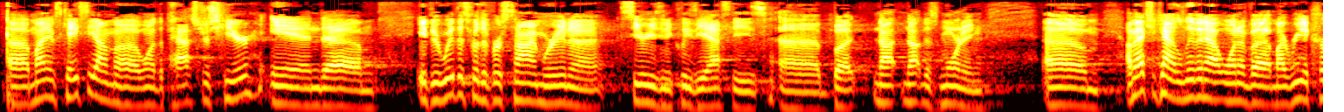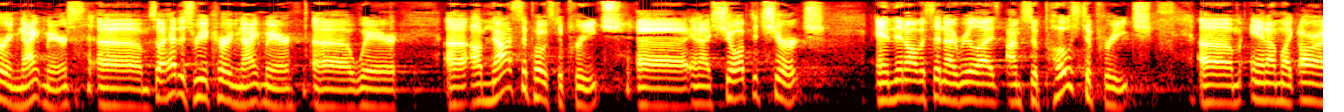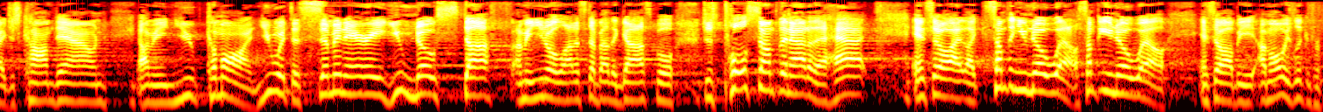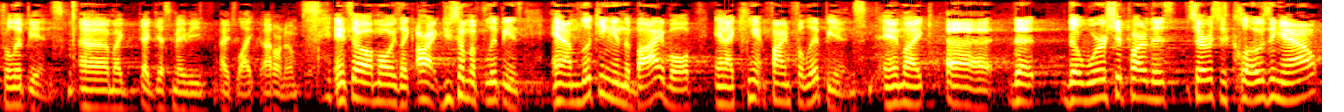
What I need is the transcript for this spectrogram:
Uh, my name is Casey. I'm uh, one of the pastors here. And um, if you're with us for the first time, we're in a series in Ecclesiastes, uh, but not, not this morning. Um, I'm actually kind of living out one of uh, my reoccurring nightmares. Um, so I had this reoccurring nightmare uh, where uh, I'm not supposed to preach, and I show up to church, and then all of a sudden I realize I'm supposed to preach. Um, and I'm like, all right, just calm down. I mean, you, come on. You went to seminary. You know stuff. I mean, you know a lot of stuff about the gospel. Just pull something out of the hat. And so I like something you know well, something you know well. And so I'll be, I'm always looking for Philippians. Um, I, I guess maybe I'd like, I don't know. And so I'm always like, all right, do some of Philippians. And I'm looking in the Bible and I can't find Philippians. And like, uh, the, the worship part of this service is closing out.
